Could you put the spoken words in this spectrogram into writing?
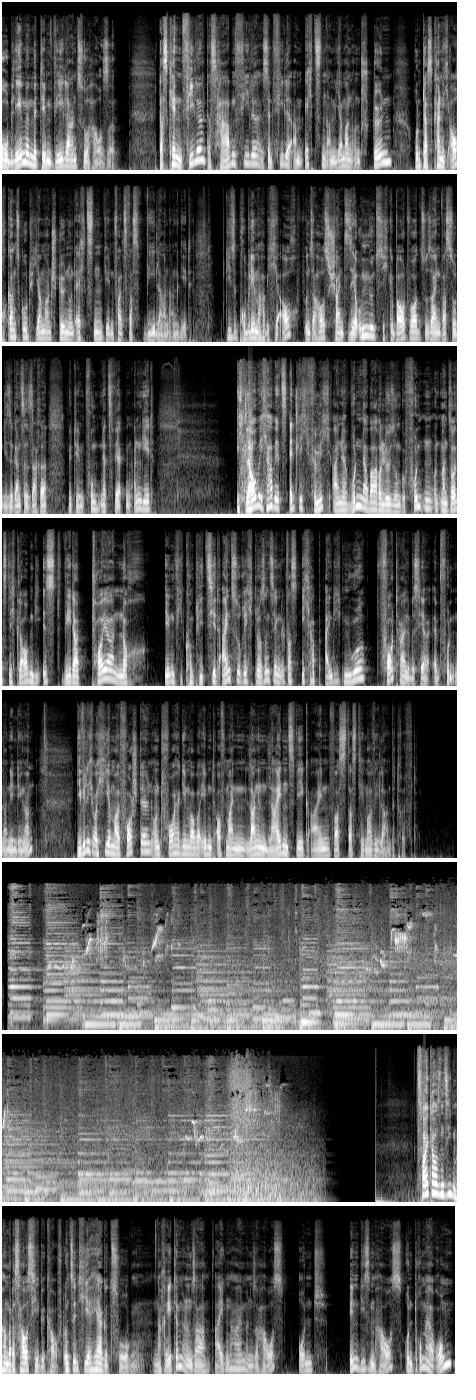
Probleme mit dem WLAN zu Hause. Das kennen viele, das haben viele. Es sind viele am Ächzen, am Jammern und Stöhnen. Und das kann ich auch ganz gut, jammern, stöhnen und ächzen, jedenfalls was WLAN angeht. Diese Probleme habe ich hier auch. Unser Haus scheint sehr ungünstig gebaut worden zu sein, was so diese ganze Sache mit den Funknetzwerken angeht. Ich glaube, ich habe jetzt endlich für mich eine wunderbare Lösung gefunden und man soll es nicht glauben, die ist weder teuer noch irgendwie kompliziert einzurichten oder sonst irgendetwas. Ich habe eigentlich nur Vorteile bisher empfunden an den Dingern. Die will ich euch hier mal vorstellen und vorher gehen wir aber eben auf meinen langen Leidensweg ein, was das Thema WLAN betrifft. Musik 2007 haben wir das Haus hier gekauft und sind hierher gezogen. Nach Rethem in unser Eigenheim, in unser Haus. Und in diesem Haus und drumherum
